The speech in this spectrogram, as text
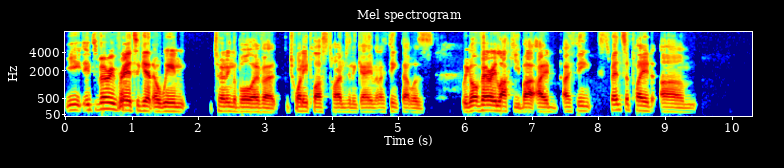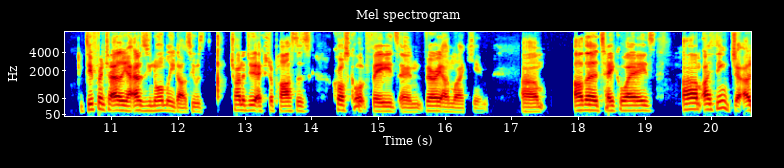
you, it's very rare to get a win turning the ball over 20 plus times in a game, and I think that was we got very lucky. But I I think Spencer played um, different as he normally does. He was trying to do extra passes, cross court feeds, and very unlike him. Um, other takeaways, um, I think uh,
